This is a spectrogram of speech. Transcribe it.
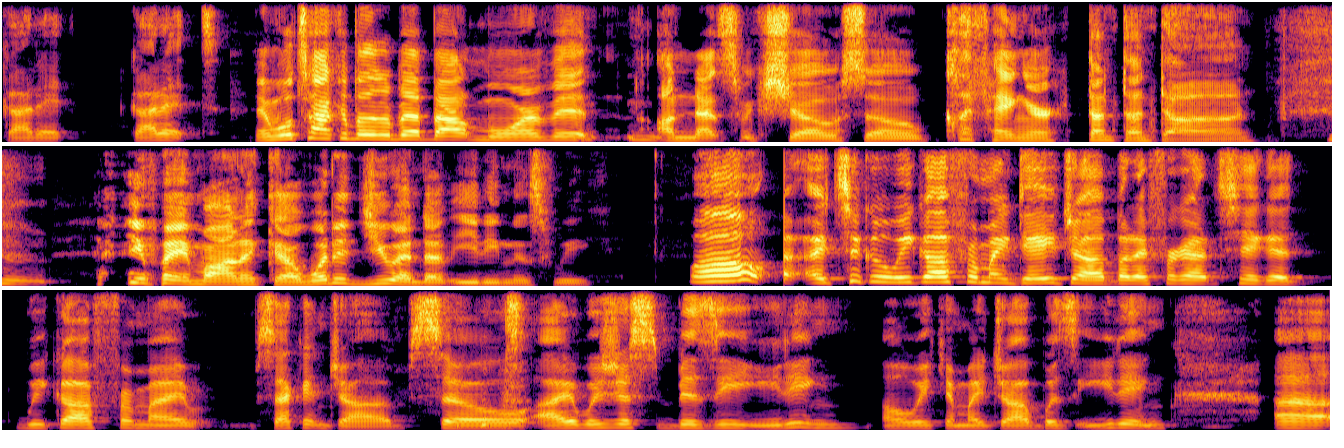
Got it. Got it. And we'll talk a little bit about more of it on next week's show. So cliffhanger, dun dun dun. anyway, Monica, what did you end up eating this week? Well, I took a week off from my day job, but I forgot to take a week off from my second job. So I was just busy eating all week, and my job was eating. Uh,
